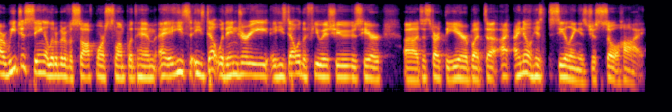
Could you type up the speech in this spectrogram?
are we just seeing a little bit of a sophomore slump with him? Eh, he's he's dealt with injury. He's dealt with a few issues here uh, to start the year, but uh, I, I know his ceiling is just so high.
